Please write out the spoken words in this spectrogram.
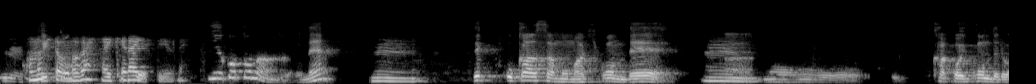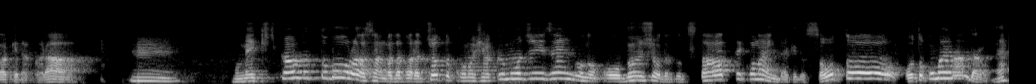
うんこの人を逃しちゃいけないっていうね。っていうことなんだろうね。うん。で、お母さんも巻き込んで、うあん。の囲い込んでるわけだから、うん。もうメキシカンフットボーラーさんがだからちょっとこの100文字前後のこう文章だと伝わってこないんだけど、相当男前なんだろうね。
